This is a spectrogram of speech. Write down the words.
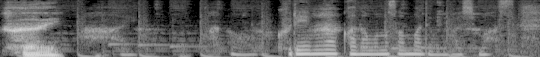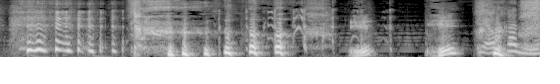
はい。クレームは金物さんまでお願いします。え？え？いや、わかんないよ。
